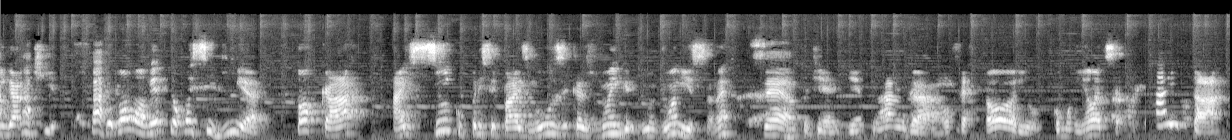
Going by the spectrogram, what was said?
Me garantia. Chegou um momento que eu conseguia tocar as cinco principais músicas de uma, de uma missa, né? Certo. De, de, entrada, ofertório, comunhão, etc. Aí tá,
